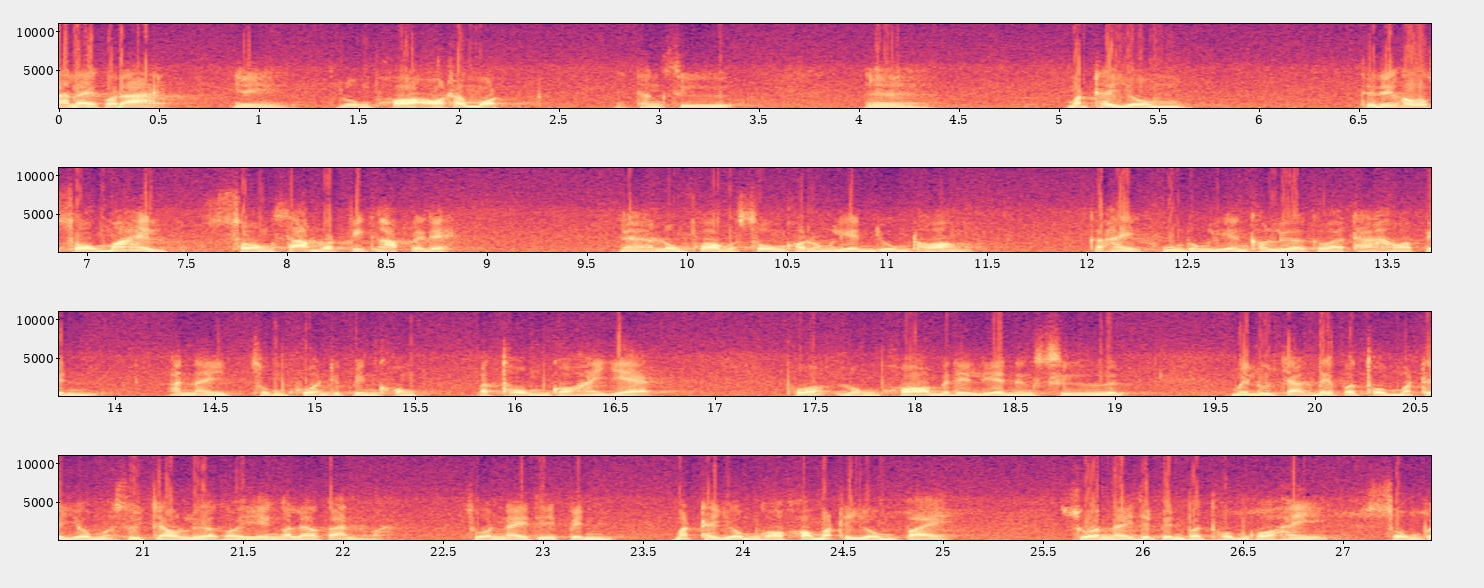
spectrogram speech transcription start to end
อะไรก็ได้นี่หลวงพ่อเอาทั้งหมดหนังสือเออมัธยมทีนี้เขาส่งมาให้สองสามรถปิกอัพเลยเด้เนี่ย หลวงพ่อก็ส่งเข้าโรงเรียนยุงทอง ก็ให้ครูโรงเรียนเขาเลือกว่า ถ้าหากว่าเป็นอันไหนสมควรจะเป็นของปฐมก็ให้แยก เพราะหลวงพ่อไม่ได้เรียนหนังสือ ไม่รู้จักได้ปฐมมัธยมสู้เจ้าเลือกเอาเองก็แล้วกันว่าส่วนไหนที่เป็นมัธยมก็เข้ามัธยมไป ส่วนไหนจะเป็นปฐมก็ให้ส่งไป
